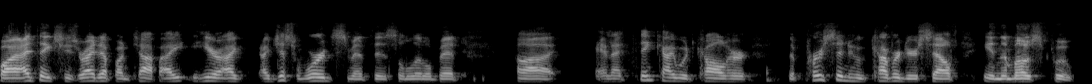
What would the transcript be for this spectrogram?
Well, I think she's right up on top. I here I I just wordsmith this a little bit, uh, and I think I would call her the person who covered herself in the most poop.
